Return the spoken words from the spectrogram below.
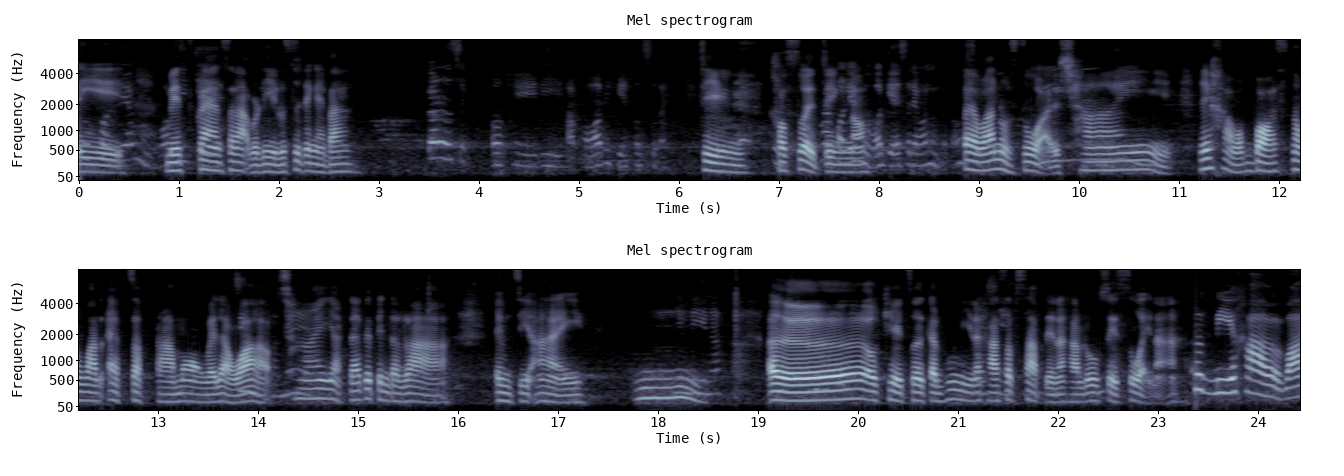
ลีทุกคนเรียกหนูว่ามิสพี่แกรนสระบุรีรู้สึกยังไงบ้าง ก็รู้สึกโอเคดีค่ะ เพราะว่าพี่เกดเขาสวย จริงเขาสวยจริงถ้าเขาเรียกเนาะหนูว่าเกดแสดงว่าหนูก็ต้องแปลว่าหนูสวยใช่ได้ข่าวว่าบอสนวัตแอบจับตามองไว้แล้วว่า ใช่อยากได้ไปเป็นดารา MGI อืมยินดีนะคะ เออ โอเค เจอกันพรุ่งนี้นะคะ โอเคค่ะสับๆเลยนะคะ ลูกสวยๆนะ รู้สึกดีค่ะแบบว่า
